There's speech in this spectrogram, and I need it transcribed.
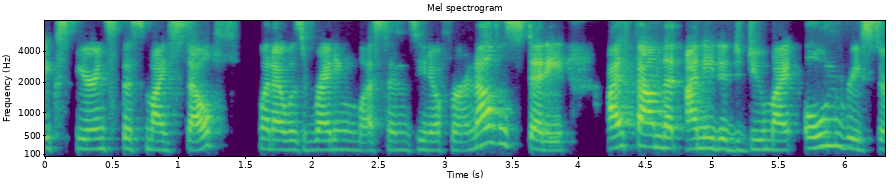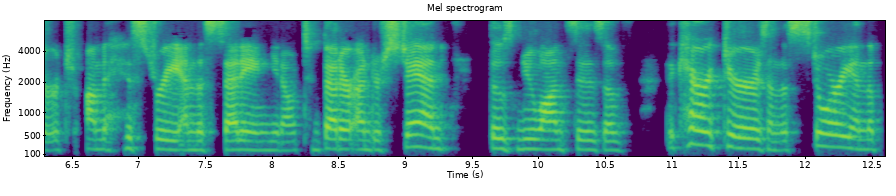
experienced this myself when I was writing lessons, you know, for a novel study. I found that I needed to do my own research on the history and the setting, you know, to better understand those nuances of the characters and the story and the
